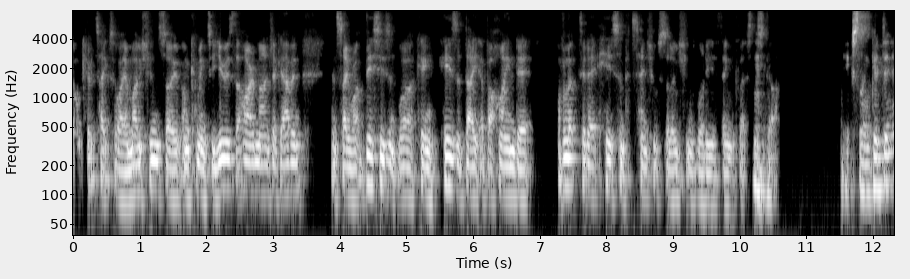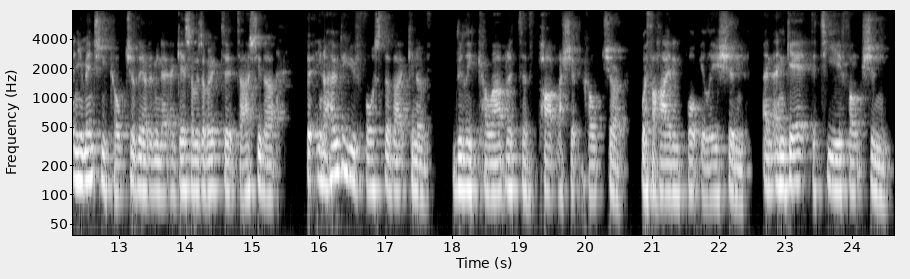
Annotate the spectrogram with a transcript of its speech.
culture, it takes away emotion. So I'm coming to you as the hiring manager, Gavin, and saying, right, this isn't working. Here's the data behind it. I've looked at it. Here's some potential solutions. What do you think? Let's mm-hmm. discuss. Mm-hmm. Excellent, good. And you mentioned culture there. I mean, I guess I was about to, to ask you that, but you know, how do you foster that kind of really collaborative partnership culture with a hiring population and, and get the TA function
